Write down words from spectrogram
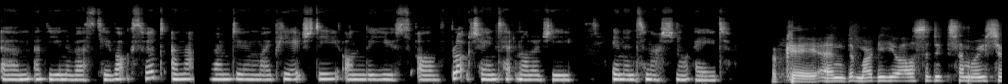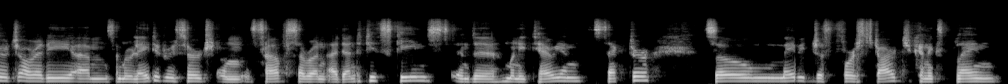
um, at the University of Oxford, and that's where I'm doing my PhD on the use of blockchain technology in international aid. Okay, and Margie, you also did some research already, um, some related research on self sovereign identity schemes in the humanitarian sector. So maybe just for a start, you can explain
